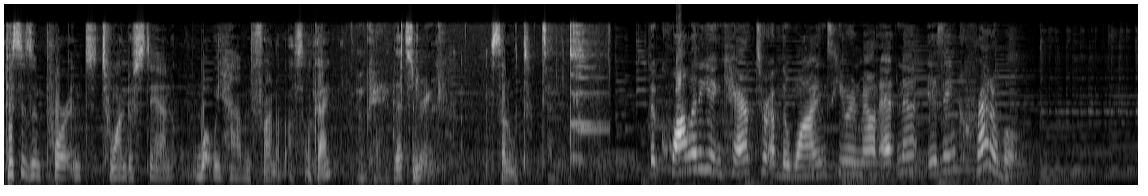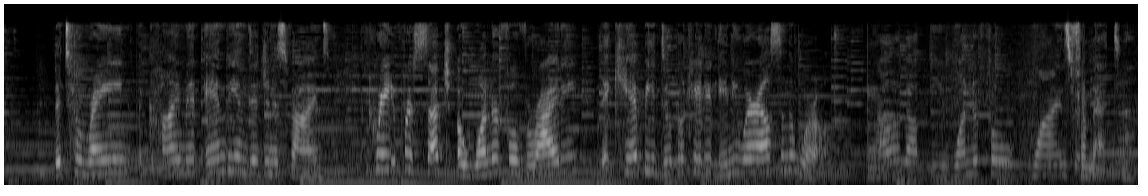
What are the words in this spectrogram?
this is important to understand what we have in front of us. Okay, Okay, let's drink. salute. The quality and character of the wines here in Mount Etna is incredible. The terrain, the climate, and the indigenous vines create for such a wonderful variety that can't be duplicated anywhere else in the world. Mm. All about the wonderful wines From Etna.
